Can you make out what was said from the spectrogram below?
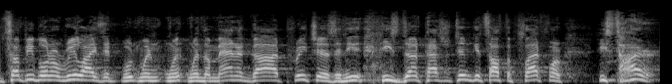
Some people don't realize it when, when, when the man of God preaches and he, he's done, Pastor Tim gets off the platform, he's tired.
